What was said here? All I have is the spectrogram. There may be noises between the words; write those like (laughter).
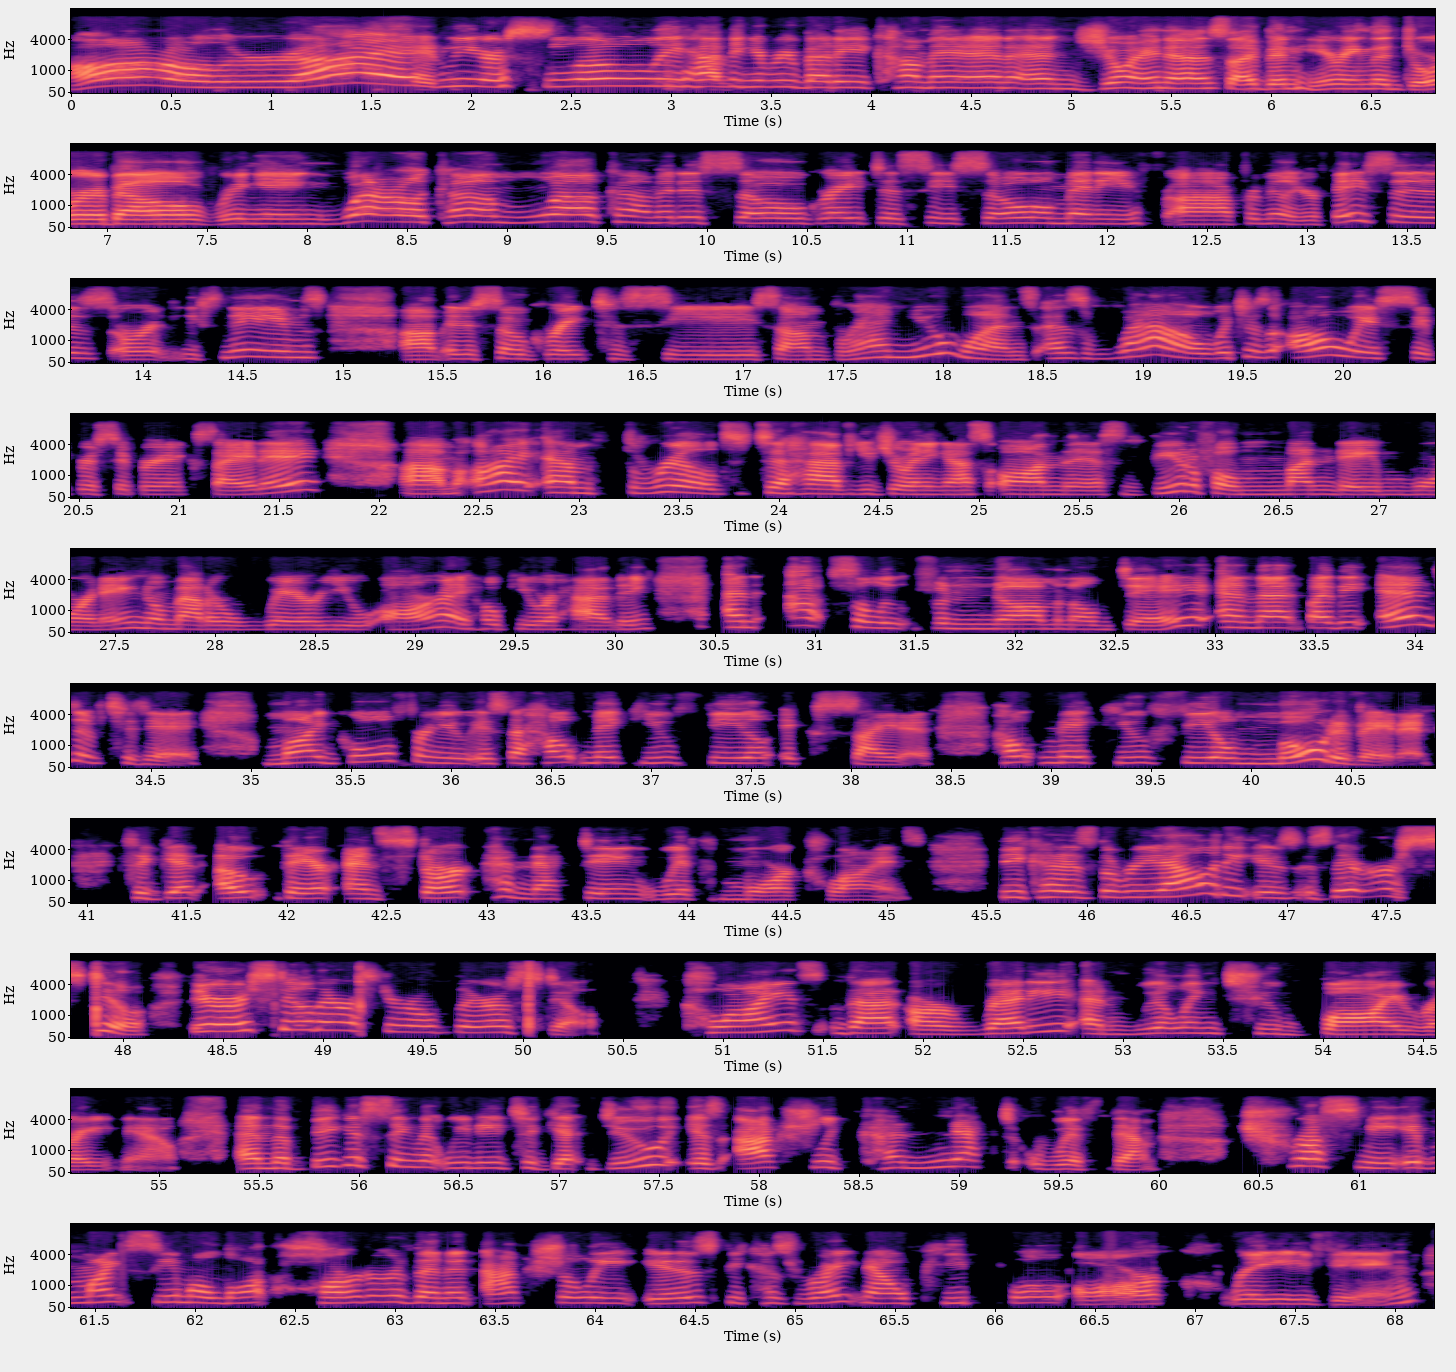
All right, we are slowly having everybody come in and join us. I've been hearing the doorbell ringing. Welcome, welcome. It is so great to see so many uh, familiar faces, or at least names. Um, it is so great to see some brand new ones as well, which is always super, super exciting. Um, I am thrilled to have you joining us on this beautiful Monday morning, no matter where you are. I hope you are having having an absolute phenomenal day and that by the end of today, my goal for you is to help make you feel excited, help make you feel motivated to get out there and start connecting with more clients. Because the reality is, is there are still, there are still, there are still, there are still clients that are ready and willing to buy right now. And the biggest thing that we need to get do is actually connect with them. Trust me, it might seem a lot harder than it actually is because right now people are craving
